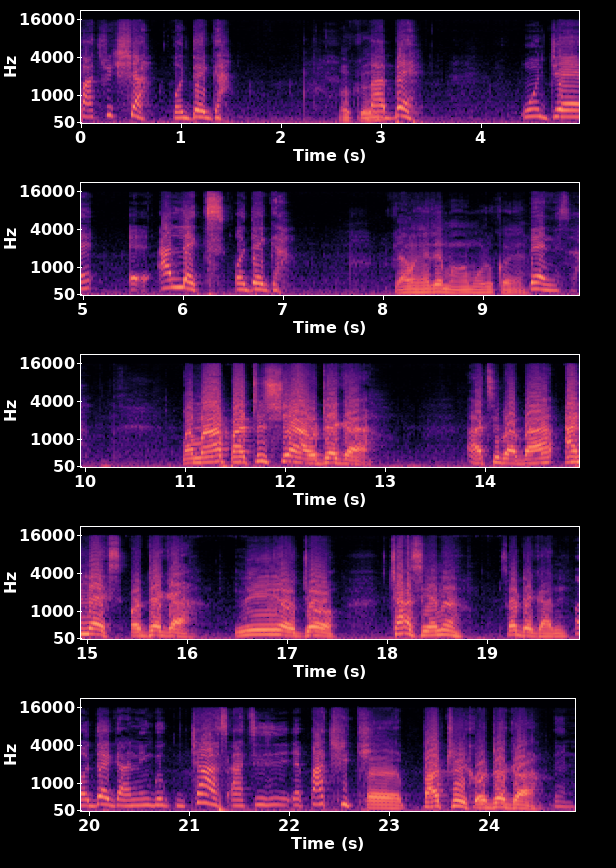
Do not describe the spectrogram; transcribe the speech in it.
Patricia Odega. Ok. Bàbẹ́ wọ́n jẹ́ Alex Odega. Ok àwọn yẹn dẹ̀ mọ̀ wọ́n mọ orúkọ yẹn. bẹ́ẹ̀ ni sà. Mama Patricia Odega àti baba Alex Odega ní ọjọ́ Charles yẹn náà sọdẹga ni. Odega ní gbogbo Charles àti eh, Patrick. Eh, Patrick ni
